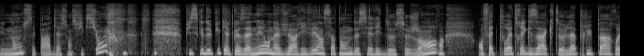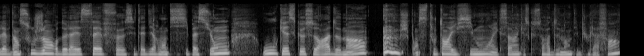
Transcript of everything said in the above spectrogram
Et non, c'est pas de la science-fiction, puisque depuis quelques années, on a vu arriver un certain nombre de séries de ce genre. En fait, pour être exact, la plupart relèvent d'un sous-genre de la SF, c'est-à-dire l'anticipation, ou qu'est-ce que sera demain. Je pense tout le temps à Yves Simon avec ça. Qu'est-ce que sera demain, début ou la fin?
